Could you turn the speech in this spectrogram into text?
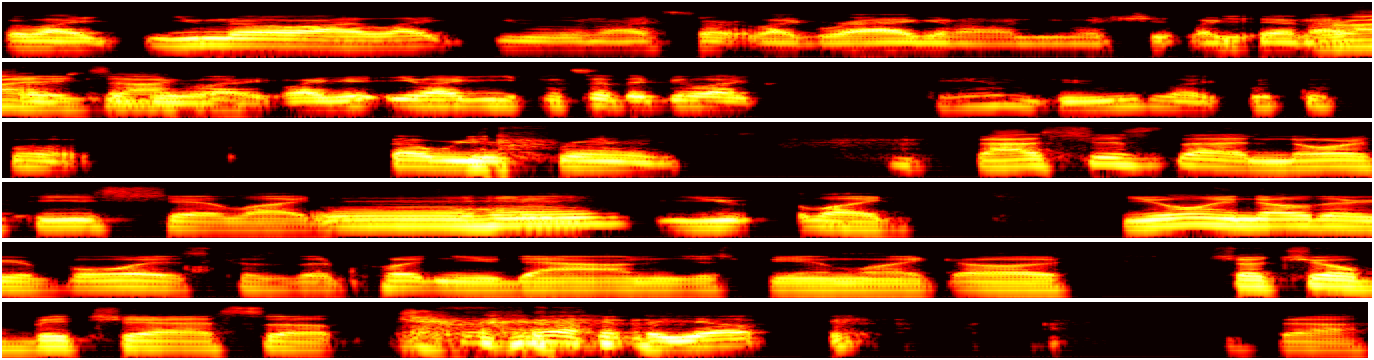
But like you know, I like you and I start like ragging on you and shit like that. And Right, be exactly. like, like like Ethan said, they'd be like, "Damn, dude, like what the fuck? That we were friends." That's just that Northeast shit. Like Mhm. you like you only know they're your boys because they're putting you down and just being like, oh, shut your bitch ass up. yep. yeah.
